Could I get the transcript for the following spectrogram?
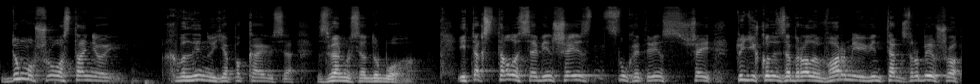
Думав, що останню хвилину я покаюся, звернуся до Бога. І так сталося, він ще й, слухайте, він ще й тоді, коли забрали в армію, він так зробив, що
